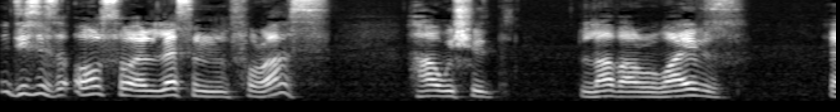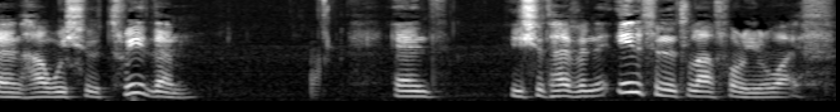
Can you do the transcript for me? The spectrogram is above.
This is also a lesson for us how we should love our wives and how we should treat them. And you should have an infinite love for your wife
